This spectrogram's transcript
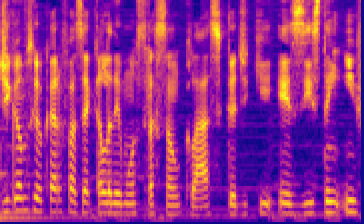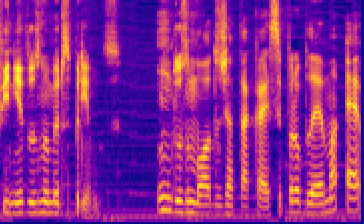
Digamos que eu quero fazer aquela demonstração clássica de que existem infinitos números primos. Um dos modos de atacar esse problema é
